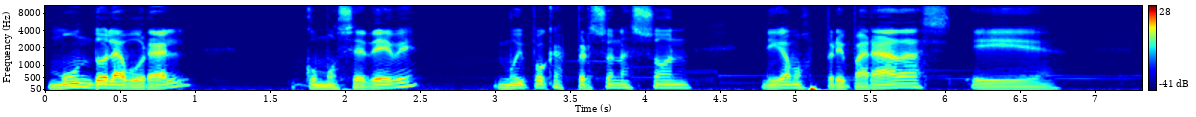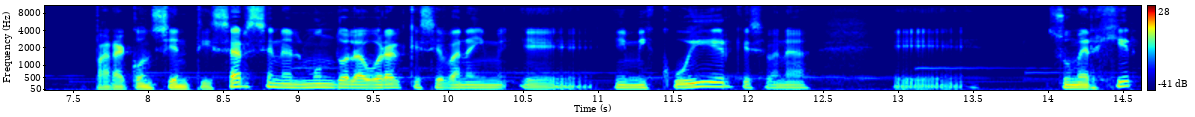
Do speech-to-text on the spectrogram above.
mundo laboral como se debe. Muy pocas personas son, digamos, preparadas eh, para concientizarse en el mundo laboral que se van a eh, inmiscuir, que se van a eh, sumergir.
